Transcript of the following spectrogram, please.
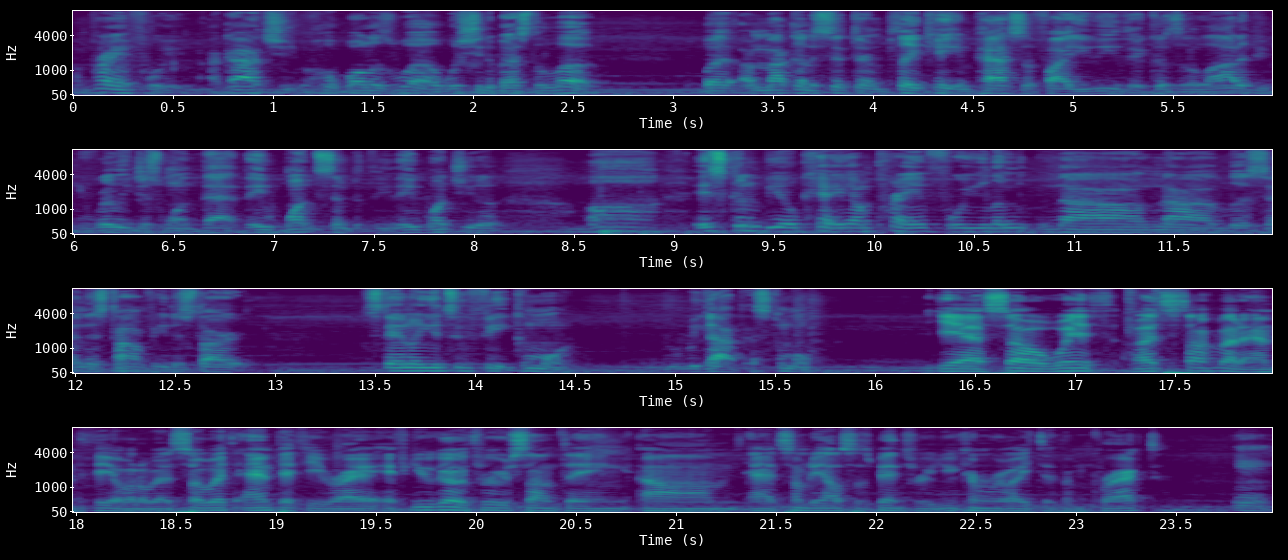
I'm praying for you. I got you. I hope all is well. Wish you the best of luck. But I'm not going to sit there and placate and pacify you either, because a lot of people really just want that. They want sympathy. They want you to, oh, it's to be okay. I'm praying for you. Let me, nah, nah. Listen, it's time for you to start. Stand on your two feet. Come on, we got this. Come on. Yeah, so with let's talk about empathy a little bit. So with empathy, right? If you go through something um, that somebody else has been through, you can relate to them, correct? Mm.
